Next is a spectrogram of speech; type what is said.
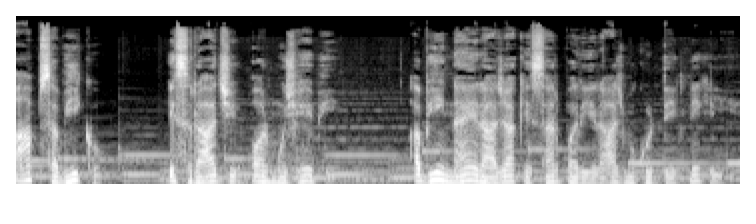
आप सभी को, इस राज्य और मुझे भी, अभी नए राजा के सर पर ये राजमुकुट देखने के लिए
